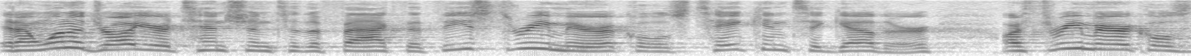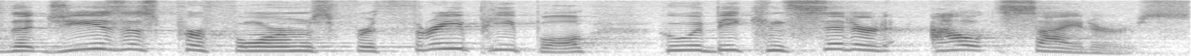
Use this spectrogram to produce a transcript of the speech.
And I want to draw your attention to the fact that these three miracles taken together are three miracles that Jesus performs for three people who would be considered outsiders.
